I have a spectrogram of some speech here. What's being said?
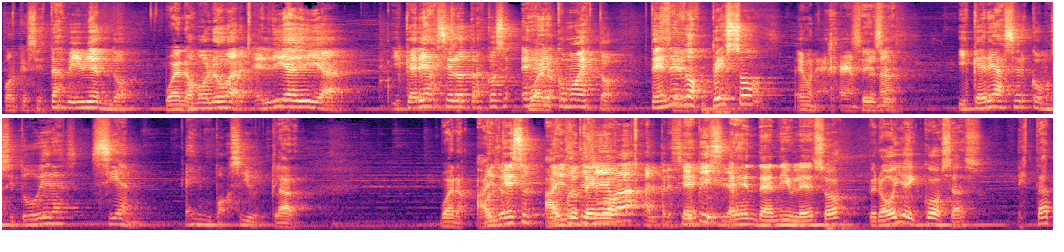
Porque si estás viviendo Bueno. como lugar el día a día y querés hacer otras cosas, es, Bueno. es como esto. Sí. dos pesos, es un ejemplo, Sí, ¿no? sí. Y querés hacer como si tuvieras 100. Es imposible. Claro. Bueno, ahí Porque yo, eso ahí yo te tengo. lleva al precipicio. Es, es entendible eso, pero hoy hay cosas. Está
